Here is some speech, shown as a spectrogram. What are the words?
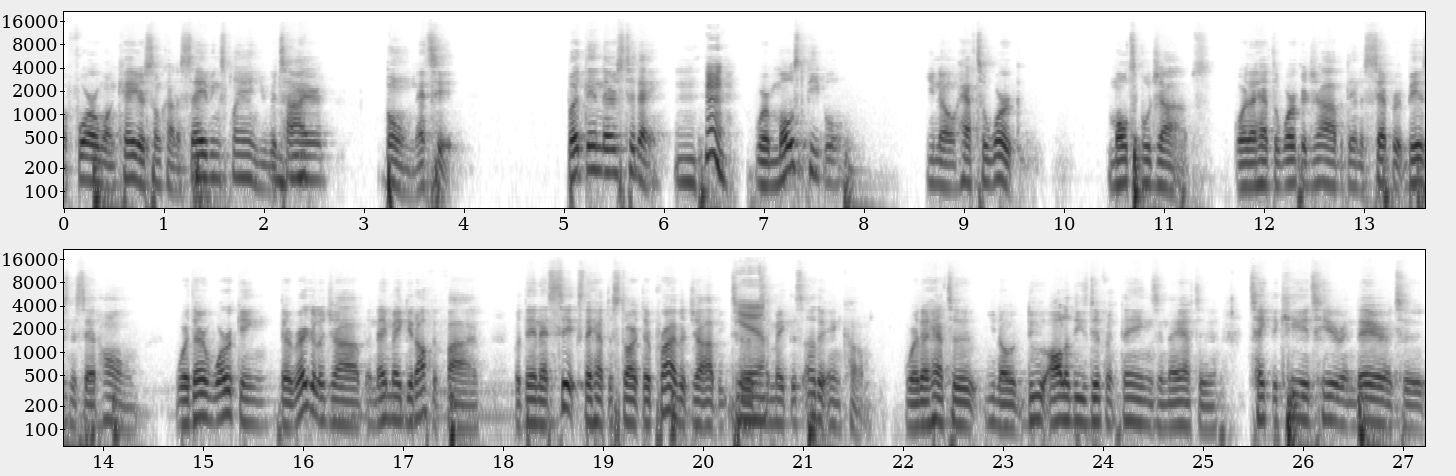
a 401k or some kind of savings plan. You retired. Boom, that's it. But then there's today Mm-hmm. where most people, you know, have to work multiple jobs or they have to work a job but then a separate business at home where they're working their regular job and they may get off at five, but then at six they have to start their private job to, Yeah. to make this other income. Where they have to, you know, do all of these different things and they have to take the kids here and there to,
